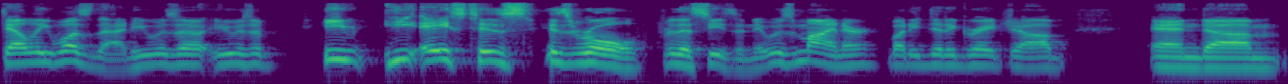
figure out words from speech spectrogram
Delly was that. He was a he was a he he aced his his role for the season. It was minor, but he did a great job. And um,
